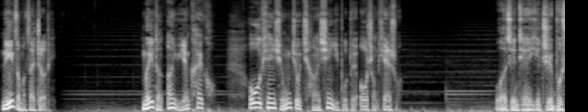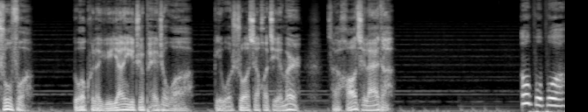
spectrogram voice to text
你怎么在这里？”没等安雨嫣开口，欧天雄就抢先一步对欧胜天说：“我今天一直不舒服，多亏了雨嫣一直陪着我，给我说笑话解闷儿，才好起来的。”欧伯伯，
